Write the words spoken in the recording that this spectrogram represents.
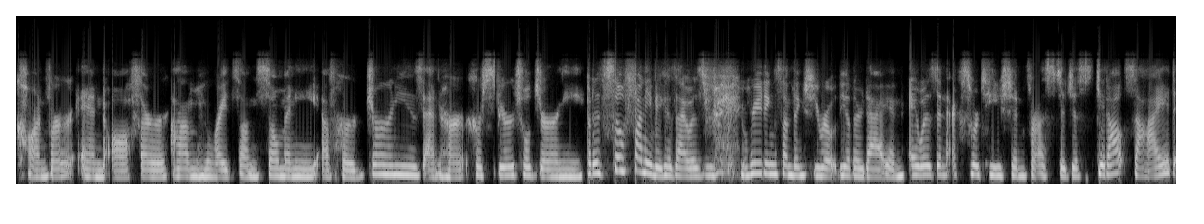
convert and author um, who writes on so many of her journeys and her her spiritual journey. But it's so funny because I was re- reading something she wrote the other day, and it was an exhortation for us to just get outside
